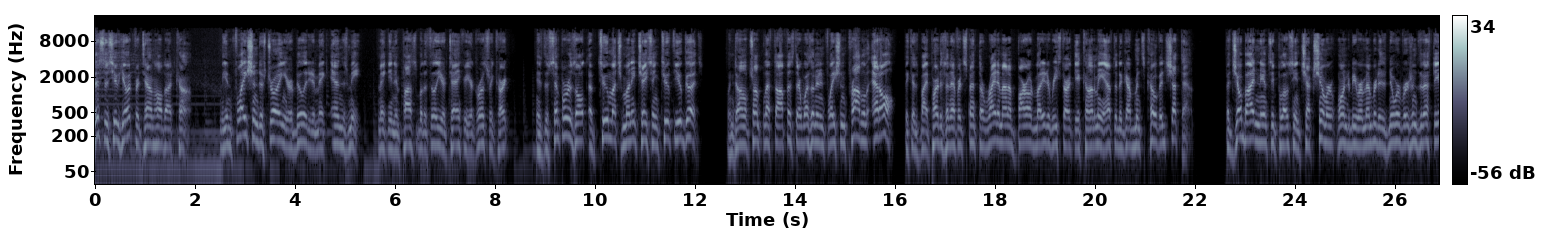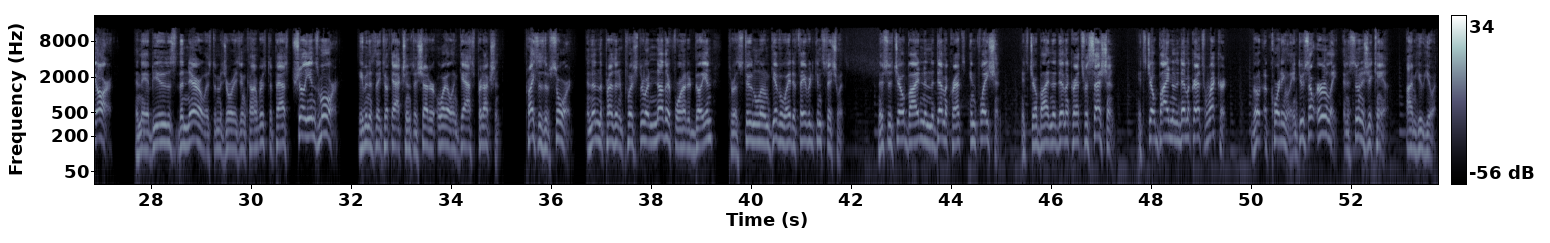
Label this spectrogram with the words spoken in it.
This is Hugh Hewitt for townhall.com. The inflation destroying your ability to make ends meet, making it impossible to fill your tank or your grocery cart, is the simple result of too much money chasing too few goods. When Donald Trump left office, there wasn't an inflation problem at all because bipartisan efforts spent the right amount of borrowed money to restart the economy after the government's COVID shutdown. But Joe Biden, Nancy Pelosi, and Chuck Schumer wanted to be remembered as newer versions of FDR and they abused the narrowest of majorities in Congress to pass trillions more, even as they took actions to shutter oil and gas production. Prices have soared, and then the president pushed through another 400 billion through a student loan giveaway to favored constituents. This is Joe Biden and the Democrats' inflation. It's Joe Biden and the Democrats' recession. It's Joe Biden and the Democrats' record. Vote accordingly and do so early and as soon as you can. I'm Hugh Hewitt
